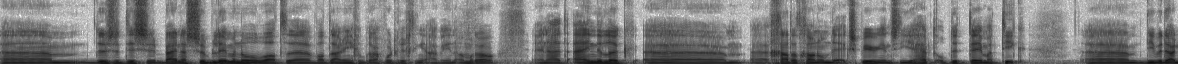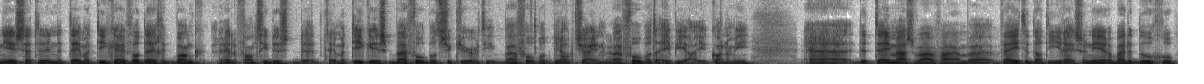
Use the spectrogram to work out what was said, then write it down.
Ehm, dus het is eh, bijna subliminal wat, eh, wat daarin gebracht wordt richting ABN AMRO. En uiteindelijk ehm, eh, gaat het gewoon om de experience die je hebt op de thematiek. Ehm, die we daar neerzetten. In de thematiek heeft wel degelijk bankrelevantie. Dus de thematiek is bijvoorbeeld security, bijvoorbeeld blockchain, ja. bijvoorbeeld API economy. Eh, de thema's waarvan we weten dat die resoneren bij de doelgroep.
